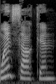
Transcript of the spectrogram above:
وين ساكن؟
